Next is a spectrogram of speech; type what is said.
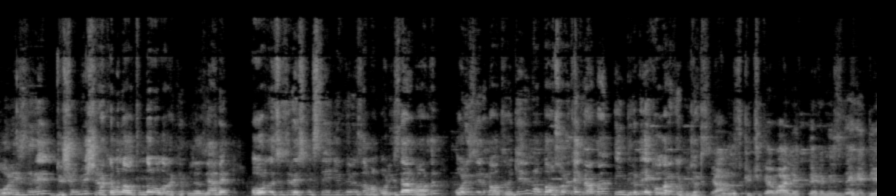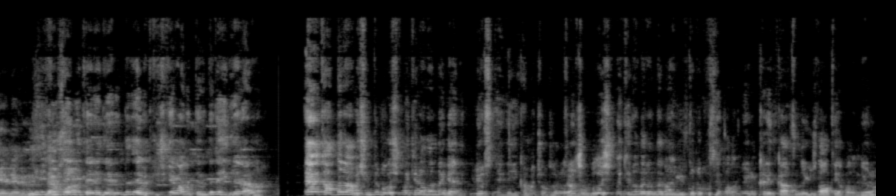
olizleri düşünmüş rakamın altından olarak yapacağız. Yani orada siz resmi siteye girdiğiniz zaman olizler vardır. Olizlerin altına gelin ondan sonra tekrardan indirimi ek olarak yapacağız. Yalnız küçük ev aletlerimizde hediyelerimiz de 1250 var. TL değerinde de evet küçük ev aletlerinde de hediyeler var. Evet Adnan abi şimdi bulaşık makinelerine geldik biliyorsun evde yıkama çok zor olduğu Tamam. için bulaşık makinelerinde ben %9 yapalım diyorum. Kredi kartında %6 yapalım diyorum.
